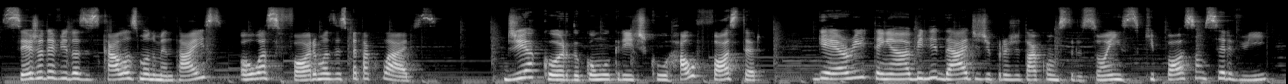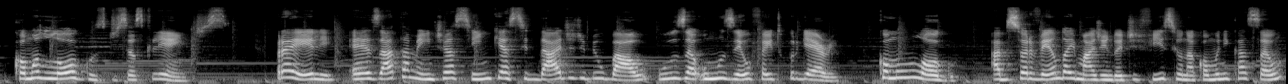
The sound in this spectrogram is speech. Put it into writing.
seja devido às escalas monumentais ou às formas espetaculares. De acordo com o crítico Hal Foster, Gary tem a habilidade de projetar construções que possam servir como logos de seus clientes. Para ele, é exatamente assim que a cidade de Bilbao usa o museu feito por Gary, como um logo, absorvendo a imagem do edifício na comunicação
